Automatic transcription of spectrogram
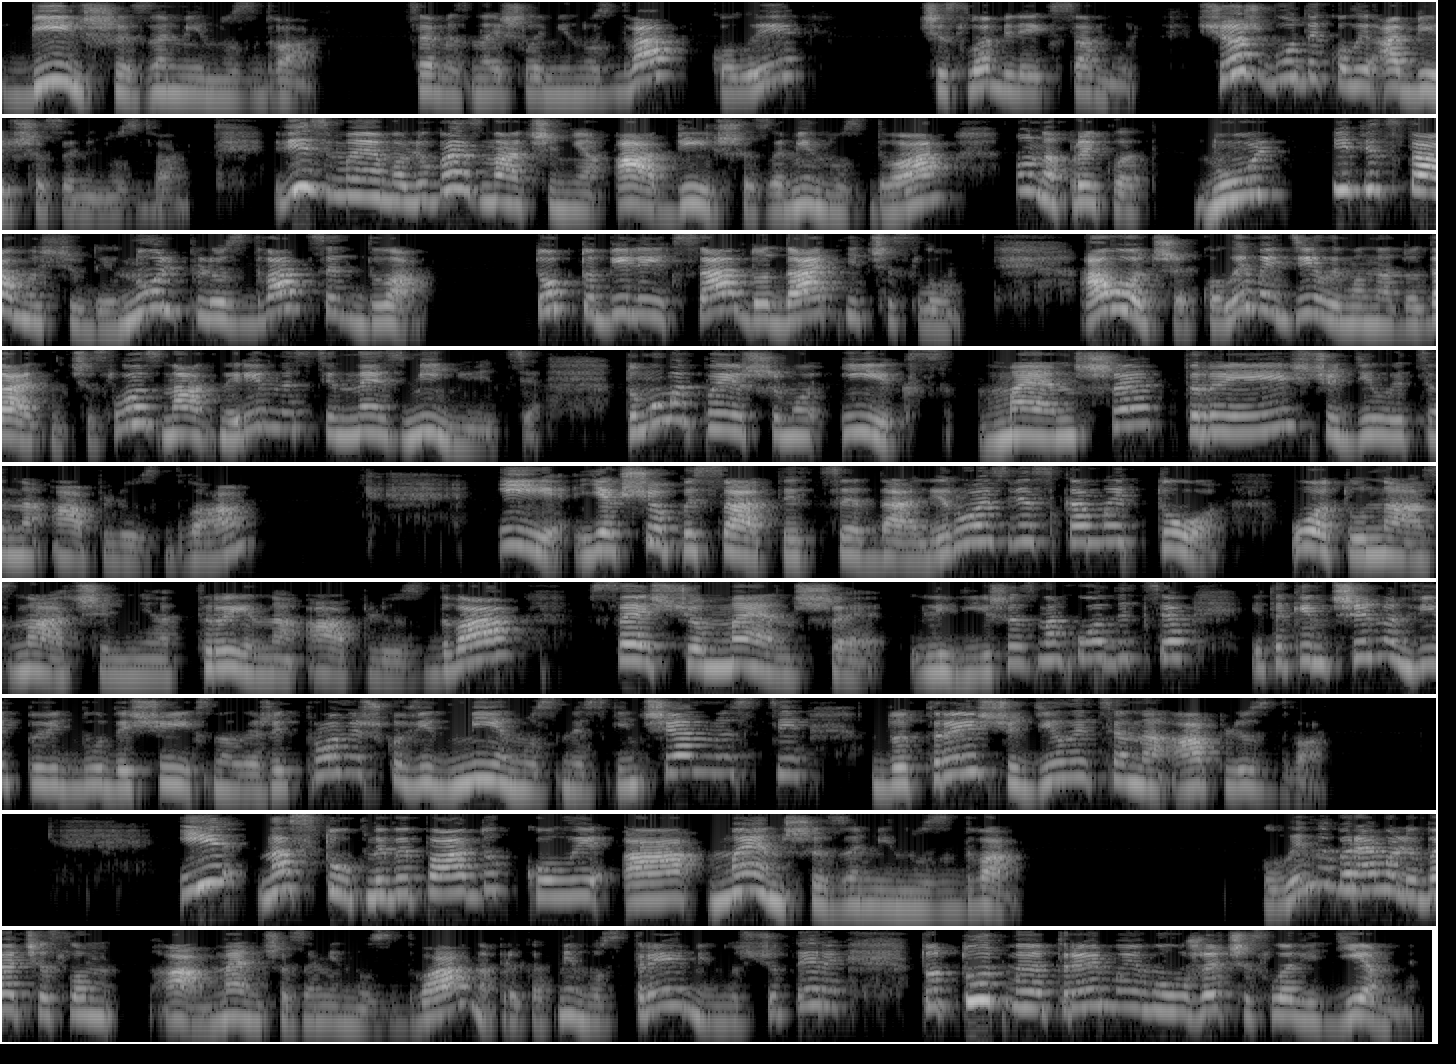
більше за мінус 2. Це ми знайшли мінус 2, коли число біля х 0. Що ж буде, коли а більше за мінус 2? Візьмемо любе значення а більше за мінус 2, ну, наприклад, 0, і підставимо сюди 0 плюс 2 це 2. Тобто біля ікса додатнє число. А отже, коли ми ділимо на додатнє число, знак нерівності не змінюється. Тому ми пишемо х менше 3, що ділиться на а плюс 2. І якщо писати це далі розв'язками, то от у нас значення 3 на а плюс 2, все, що менше, лівіше знаходиться, і таким чином відповідь буде, що х належить проміжку від мінус нескінченності до 3, що ділиться на а плюс 2. І наступний випадок, коли а менше за мінус 2. Коли ми беремо любе число а менше за мінус 2, наприклад, мінус 3, мінус 4, то тут ми отримуємо вже число від'ємне.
